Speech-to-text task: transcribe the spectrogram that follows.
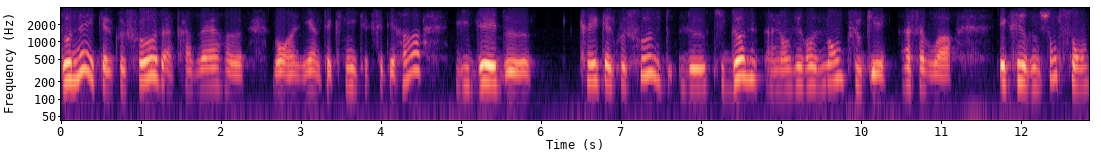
donner quelque chose à travers euh, bon un lien technique, etc. L'idée de créer quelque chose de, qui donne un environnement plus gai, à savoir écrire une chanson,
